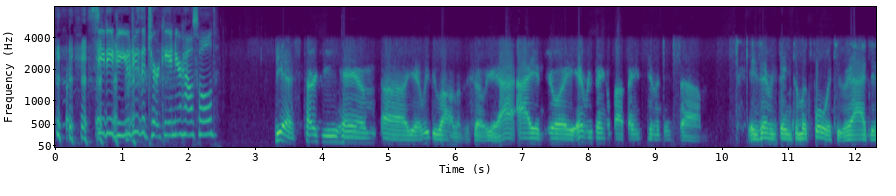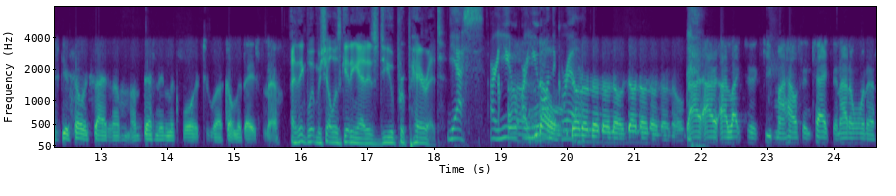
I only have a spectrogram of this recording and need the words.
CD, do you do the turkey in your household? Yes, turkey, ham. Uh, yeah, we do all of it. So yeah, I, I enjoy everything about Thanksgiving. Is um, is everything to look forward to. I just get so excited. I'm, I'm definitely looking forward to a couple of days from now. I think what Michelle was getting at is, do you prepare it? Yes. Are you uh, Are you no, on the grill? No, no, no, no, no, no, no, no, no. I, I, I like to keep my house intact, and I don't want to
